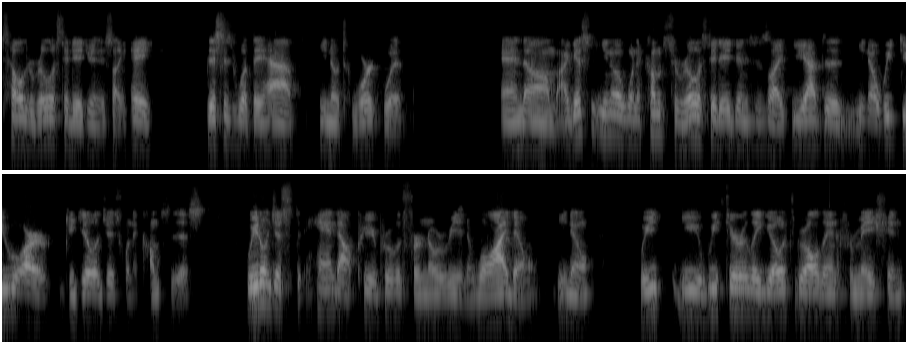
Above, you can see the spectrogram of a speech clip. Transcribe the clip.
tell the real estate agent it's like hey this is what they have you know to work with and um, i guess you know when it comes to real estate agents is like you have to you know we do our due diligence when it comes to this. We don't just hand out pre-approvals for no reason. Well i don't you know. We you we thoroughly go through all the information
